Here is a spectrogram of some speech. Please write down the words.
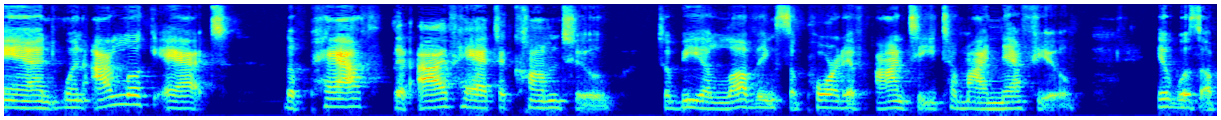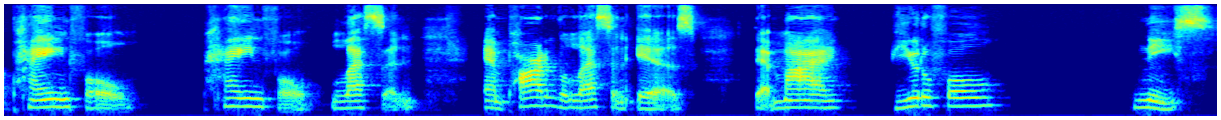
And when I look at the path that I've had to come to to be a loving, supportive auntie to my nephew, it was a painful painful lesson. And part of the lesson is that my beautiful niece,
